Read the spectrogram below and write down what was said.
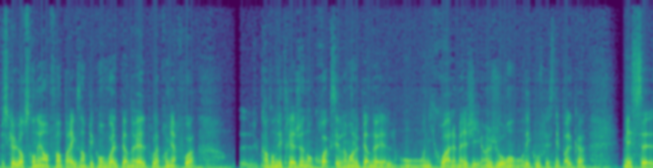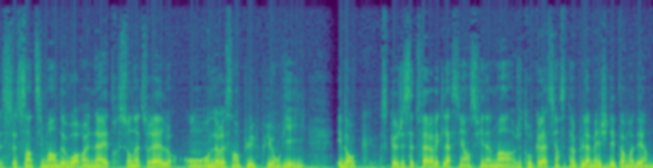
Puisque lorsqu'on est enfant, par exemple, et qu'on voit le Père Noël pour la première fois, euh, quand on est très jeune, on croit que c'est vraiment le Père Noël. On, y croit à la magie. Un jour, on, découvre que ce n'est pas le cas. Mais ce, ce sentiment de voir un être surnaturel, on, on ne le ressent plus, plus on vieillit. Et donc, ce que j'essaie de faire avec la science, finalement, je trouve que la science est un peu la magie des temps modernes.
